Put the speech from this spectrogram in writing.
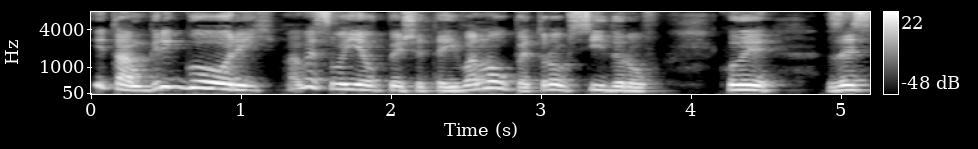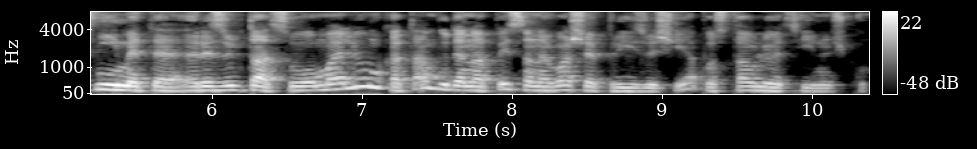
і там Григорій, а ви своє впишете Іванов, Петров, Сідоров. Коли заснімете результат свого малюнка, там буде написане ваше прізвище. Я поставлю оціночку.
